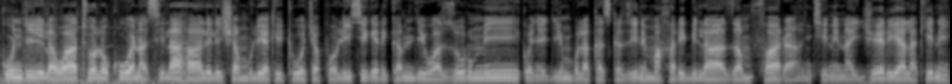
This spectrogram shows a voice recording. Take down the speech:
Kundi la watu waliokuwa na silaha lilishambulia kituo cha polisi katika mji wa Zurmi kwenye jimbo la kaskazini magharibi la Zamfara nchini Nigeria, lakini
